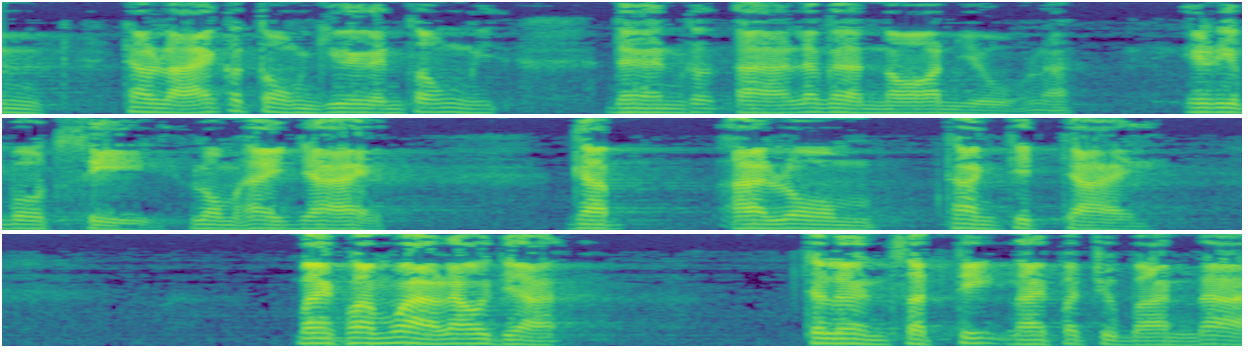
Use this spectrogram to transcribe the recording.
นเท่าไหร่ก็ต้องยืนต้องเดินก็ตาแล้วก็นอนอยู่นะอิริยาบถสี่ลมหายใจกับอารมณ์ทางจิตใจ หมายความว่าเราจะเจริญสติในปัจจุบันได้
